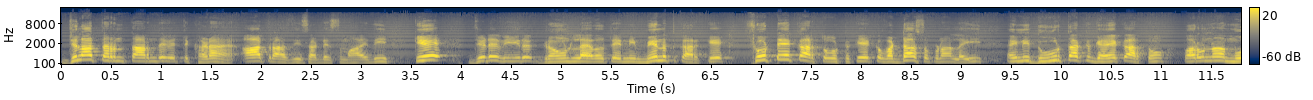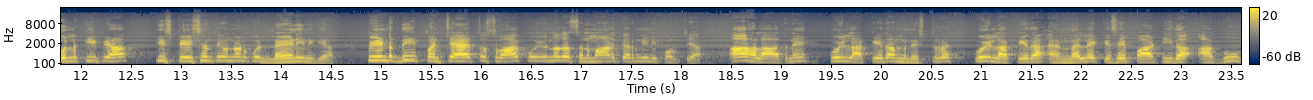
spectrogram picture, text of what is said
ਜ਼ਿਲ੍ਹਾ ਤਰਨਤਾਰਨ ਦੇ ਵਿੱਚ ਖੜਾ ਹੈ। ਆਹ ਤਰਾਜ਼ੀ ਸਾਡੇ ਸਮਾਜ ਦੀ ਕਿ ਜਿਹੜੇ ਵੀਰ ਗਰਾਊਂਡ ਲੈਵਲ ਤੇ ਇੰਨੀ ਮਿਹਨਤ ਕਰਕੇ ਛੋਟੇ ਘਰ ਤੋਂ ਉੱਠ ਕੇ ਇੱਕ ਵੱਡਾ ਸੁਪਨਾ ਲਈ ਇੰਨੀ ਦੂਰ ਤੱਕ ਗਏ ਘਰ ਤੋਂ, ਪਰ ਉਹਨਾਂ ਦਾ ਮੁੱਲ ਕੀ ਪਿਆ? ਕਿ ਸਟੇਸ਼ਨ ਤੇ ਉਹਨਾਂ ਨੂੰ ਕੋਈ ਲੈਣ ਹੀ ਨਹੀਂ ਗਿਆ। ਪਿੰਡ ਦੀ ਪੰਚਾਇਤ ਤੋਂ ਸਵਾ ਕੋਈ ਉਹਨਾਂ ਦਾ ਸਨਮਾਨ ਕਰਨ ਹੀ ਨਹੀਂ ਪਹੁੰਚਿਆ। ਆਹ ਹਾਲਾਤ ਨੇ, ਕੋਈ ਇਲਾਕੇ ਦਾ ਮਿਨਿਸਟਰ, ਕੋਈ ਇਲਾਕੇ ਦਾ ਐਮਐਲਏ ਕਿਸੇ ਪਾਰਟੀ ਦਾ ਆਗੂ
